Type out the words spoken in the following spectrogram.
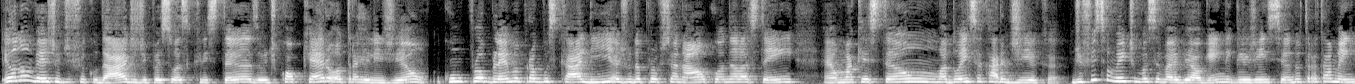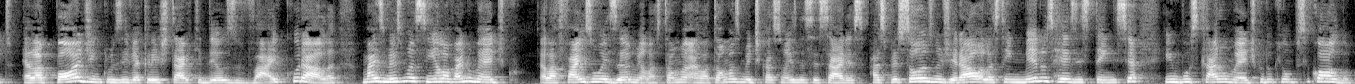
Eu não vejo dificuldade de pessoas cristãs ou de qualquer outra religião com problema para buscar ali ajuda profissional quando elas têm é, uma questão, uma doença cardíaca. Dificilmente você vai ver alguém negligenciando o tratamento. Ela pode, inclusive, acreditar que Deus vai curá-la, mas mesmo assim ela vai no médico ela faz um exame, ela toma, ela toma as medicações necessárias. As pessoas, no geral, elas têm menos resistência em buscar um médico do que um psicólogo.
